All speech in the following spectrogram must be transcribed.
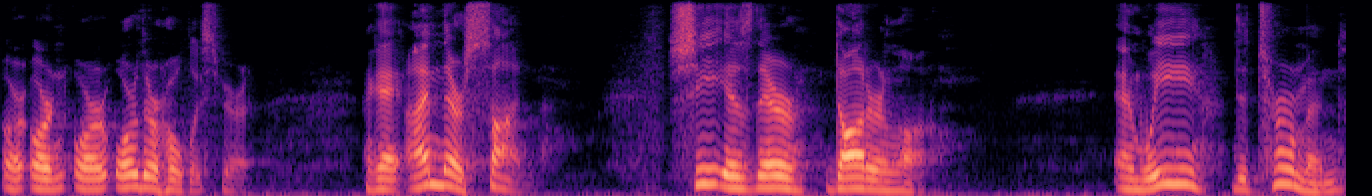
Or, or, or, or their Holy Spirit. Okay, I'm their son. she is their daughter in law. And we determined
